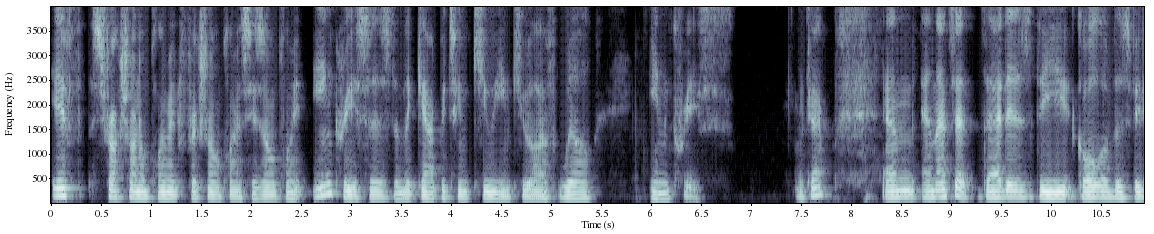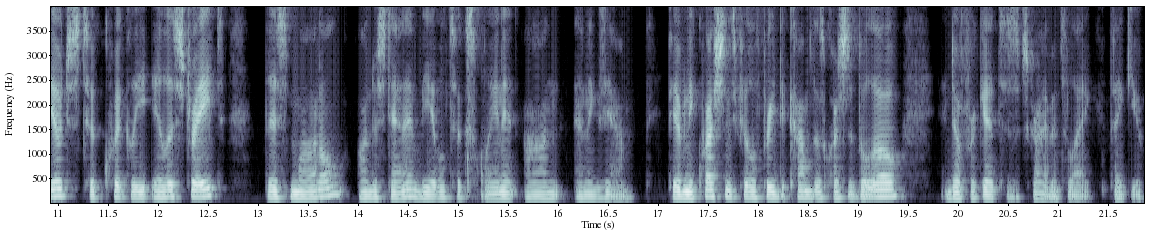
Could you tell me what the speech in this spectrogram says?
If structural unemployment, frictional employment, seasonal employment increases, then the gap between QE and QLF will increase. Okay, and and that's it. That is the goal of this video, just to quickly illustrate this model, understand it, and be able to explain it on an exam. If you have any questions, feel free to comment those questions below, and don't forget to subscribe and to like. Thank you.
